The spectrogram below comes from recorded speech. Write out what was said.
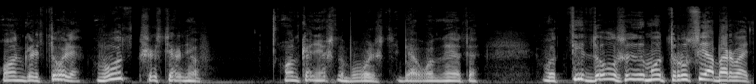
он говорит, Толя, вот Шестернев. Он, конечно, больше тебя, он это. Вот ты должен ему трусы оборвать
